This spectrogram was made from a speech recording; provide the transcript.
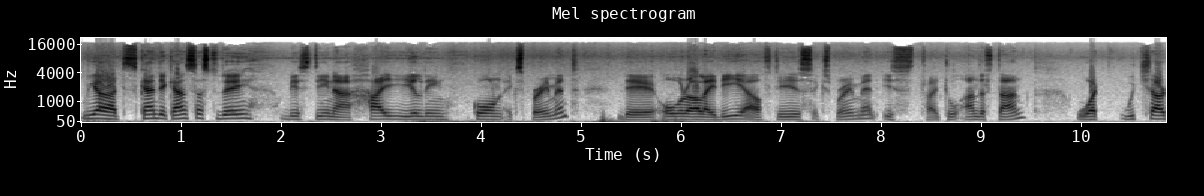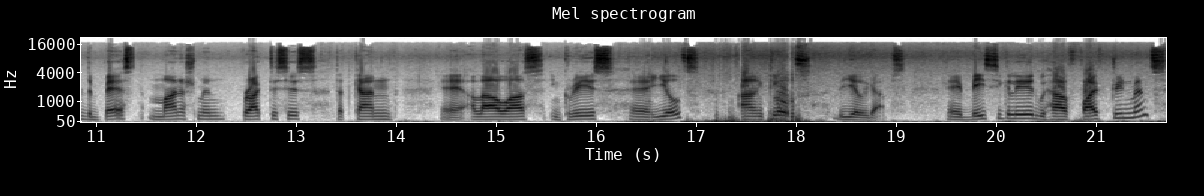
We are at Scandia, Kansas today, visiting a high yielding corn experiment. The overall idea of this experiment is try to understand what which are the best management practices that can uh, allow us increase uh, yields and close the yield gaps. Uh, basically, we have five treatments.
